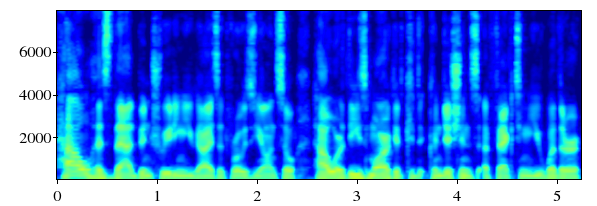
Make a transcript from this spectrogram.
how has that been treating you guys at Roseon? So, how are these market conditions affecting you? Whether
